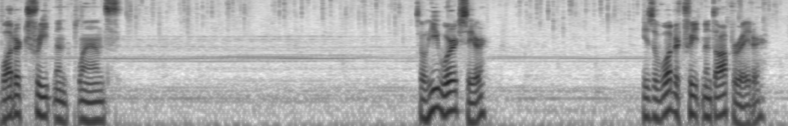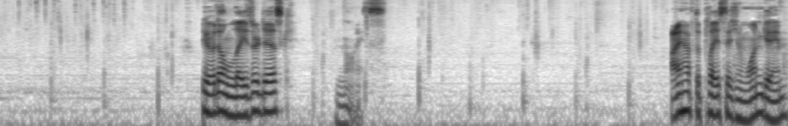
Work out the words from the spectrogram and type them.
Water treatment plants. So he works here. He's a water treatment operator. You ever done Laserdisc? Nice. I have the PlayStation 1 game.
